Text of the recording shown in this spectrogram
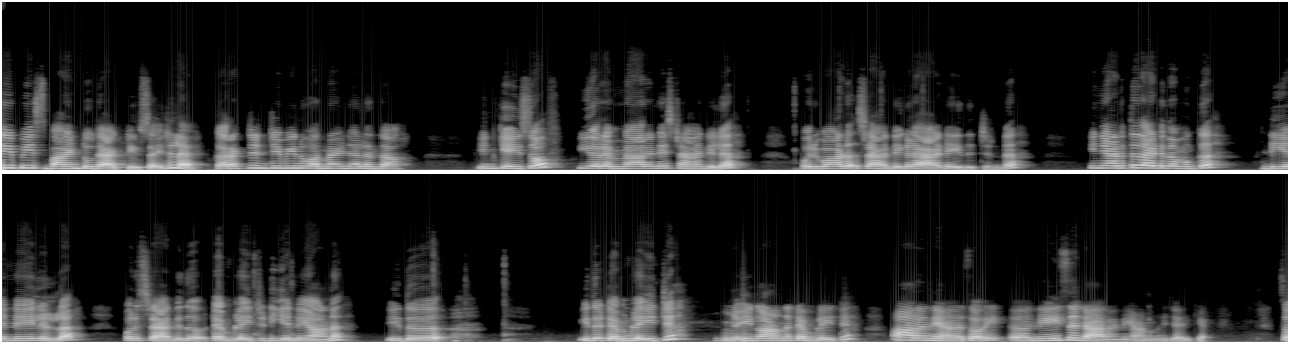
T P is bind to the active site അല്ലേ? കറക്റ്റ് എൻ ടി പി എന്ന് പറഞ്ഞു കഴിഞ്ഞാൽ എന്താ? ഇൻ കേസ് ഓഫ് ഈ ഒരു എം ആർ എൻ എ സ്റ്റാൻഡിൽ ഒരുപാട് സ്റ്റാൻഡുകൾ ആഡ് ചെയ്തിട്ടുണ്ട്. ഇനി അടുത്തതായിട്ട് നമുക്ക് ഡി എൻ എയിലുള്ള ഒരു സ്റ്റാൻഡ് ഇത് ടെംപ്ലേറ്റ് ഡി എൻ എ ആണ്. ഇത് ഇത് ടെംപ്ലേറ്റ് ഈ കാണുന്ന template R N A sorry nascent R N A ആണെന്ന് വിചാരിക്കാം. സോ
